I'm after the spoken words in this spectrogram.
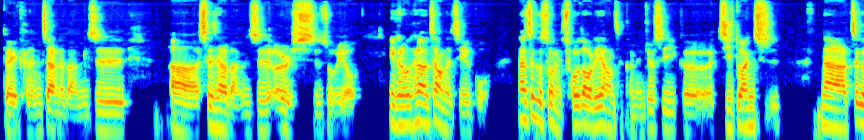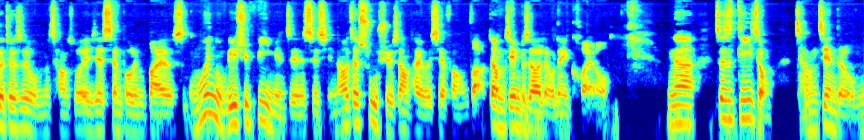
对，可能占了百分之呃，剩下的百分之二十左右。你可能会看到这样的结果，那这个时候你抽到的样子可能就是一个极端值。那这个就是我们常说的一些 sampling bias，我们会努力去避免这件事情。然后在数学上它有一些方法，但我们今天不是要聊那一块哦。那这是第一种常见的我们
